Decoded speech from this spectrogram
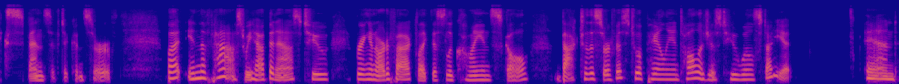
expensive to conserve. But in the past, we have been asked to bring an artifact like this Lucayan skull back to the surface to a paleontologist who will study it and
